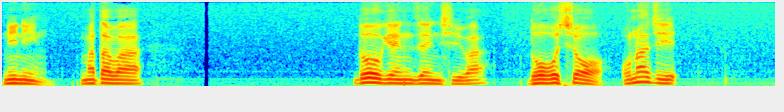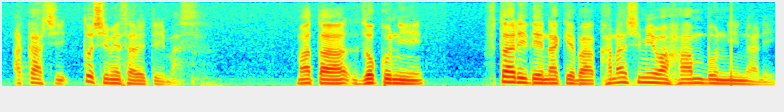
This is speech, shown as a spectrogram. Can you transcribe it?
二人。または道元禅師は同章。同じ証と示されています。また俗に2人で泣けば悲しみは半分になり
